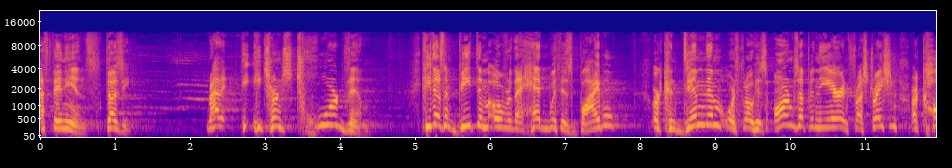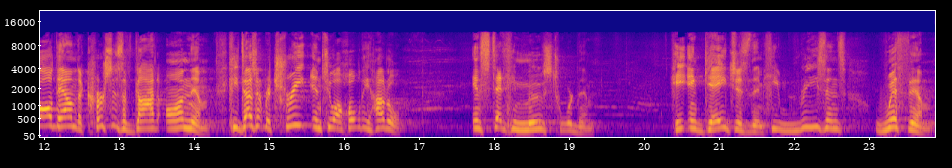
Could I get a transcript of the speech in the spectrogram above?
Athenians, does he? Rather, he, he turns toward them. He doesn't beat them over the head with his Bible or condemn them or throw his arms up in the air in frustration or call down the curses of God on them. He doesn't retreat into a holy huddle. Instead, he moves toward them. He engages them. He reasons with them.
